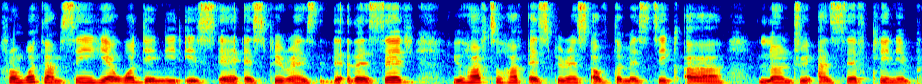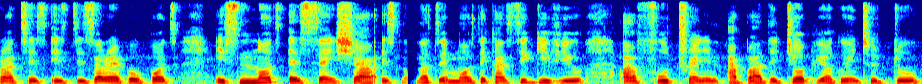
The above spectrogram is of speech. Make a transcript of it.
From what i'm saying here what they need is uh, experience. They said you have to have experience of domestic uh, laundry and self-cleaning practice is desirable but it's not essential it's not, a must. They can still give you a full training about the job you are going to do.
